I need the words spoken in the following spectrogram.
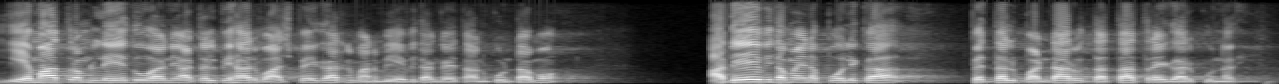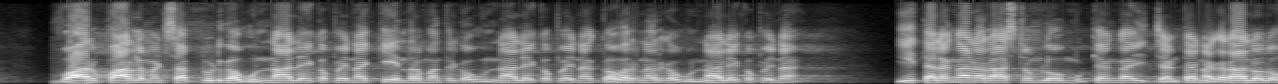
ఏమాత్రం లేదు అని అటల్ బిహారీ వాజ్పేయి గారిని మనం ఏ విధంగా అయితే అనుకుంటామో అదే విధమైన పోలిక పెద్దలు బండారు దత్తాత్రేయ గారికి ఉన్నది. వారు పార్లమెంట్ సభ్యుడిగా ఉన్నా లేకపోయినా కేంద్ర మంత్రిగా ఉన్నా లేకపోయినా గవర్నర్గా ఉన్నా లేకపోయినా ఈ తెలంగాణ రాష్ట్రంలో ముఖ్యంగా ఈ జంట నగరాలలో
